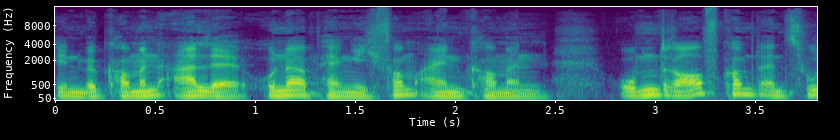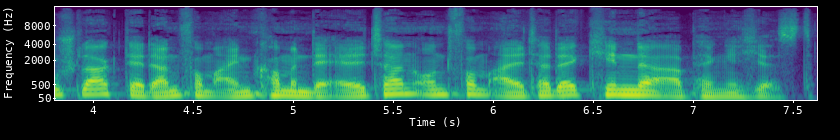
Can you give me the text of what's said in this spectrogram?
Den bekommen alle, unabhängig vom Einkommen. Obendrauf kommt ein Zuschlag, der dann vom Einkommen der Eltern und vom Alter der Kinder abhängig ist.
